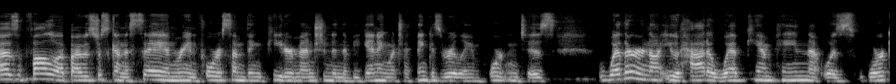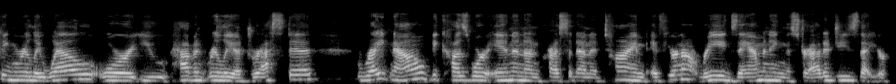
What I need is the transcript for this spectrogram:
As a follow up, I was just going to say and reinforce something Peter mentioned in the beginning, which I think is really important is whether or not you had a web campaign that was working really well or you haven't really addressed it. Right now, because we're in an unprecedented time, if you're not re examining the strategies that you're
